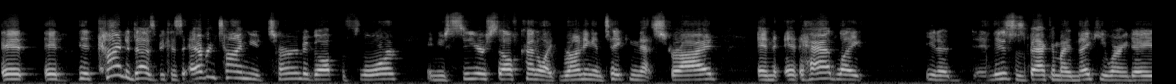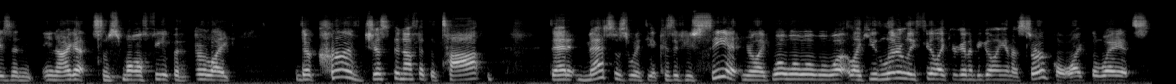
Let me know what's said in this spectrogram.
It it, it kind of does because every time you turn to go up the floor and you see yourself kind of like running and taking that stride and it had like you know, this is back in my Nike wearing days, and you know, I got some small feet, but they're like they're curved just enough at the top that it messes with you. Because if you see it and you're like, whoa, whoa, whoa, whoa, whoa, like you literally feel like you're going to be going in a circle, like the way it's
